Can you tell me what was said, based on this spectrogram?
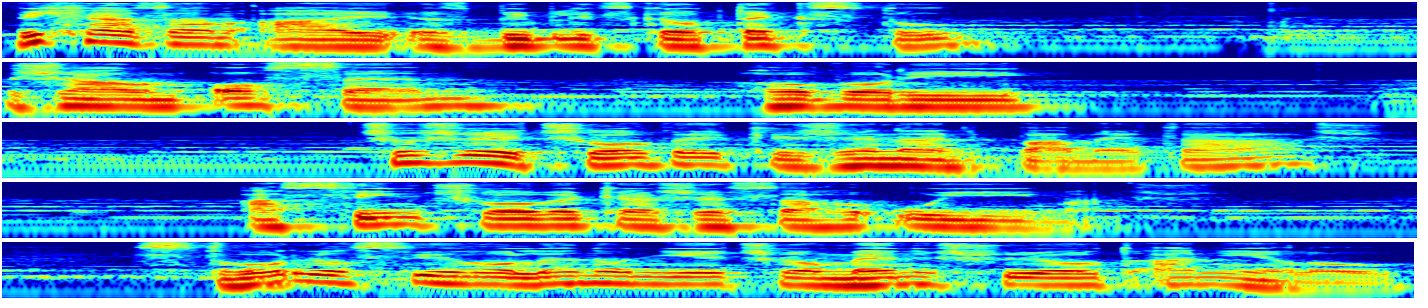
Vychádzam aj z biblického textu. Žalm 8 hovorí, čože je človek, že naň pamätáš a syn človeka, že sa ho ujímaš. Stvoril si ho len o niečo menšie od anielov,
